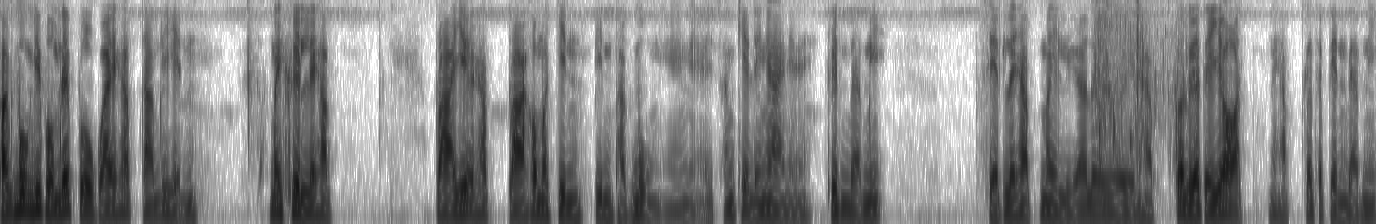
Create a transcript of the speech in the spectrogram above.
ผักบุ้งที่ผมได้ปลูกไว้ครับ ตามที่เห็นไม่ขึ้นเลยครับ ปลาเยอะครับ ปลาเข้ามากินปินผักบุ้งเนี่ยสังเกตได้ง่ายเนี่ยขึ้นแบบนี้ เสร็จเลยครับ ไม่เหลือเลยนะครับ ก็เหลือแต่ยอดนะครับ ก็จะเป็นแบบนี้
